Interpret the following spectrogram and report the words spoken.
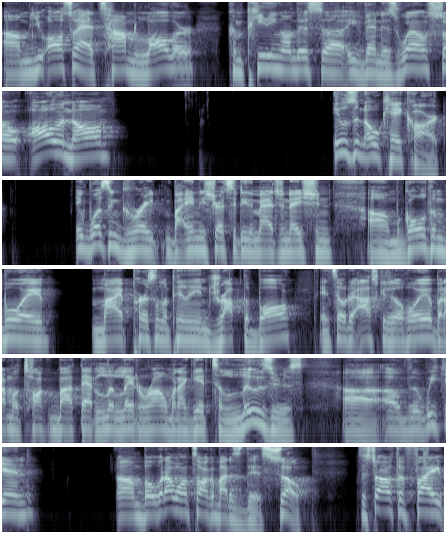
Um, you also had Tom Lawlor competing on this uh, event as well. So all in all, it was an okay card. It wasn't great by any stretch of the imagination. Um, Golden Boy, my personal opinion, dropped the ball, and so did Oscar De La Hoya. But I'm gonna talk about that a little later on when I get to losers uh, of the weekend. Um, but what I want to talk about is this. So to start off the fight,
